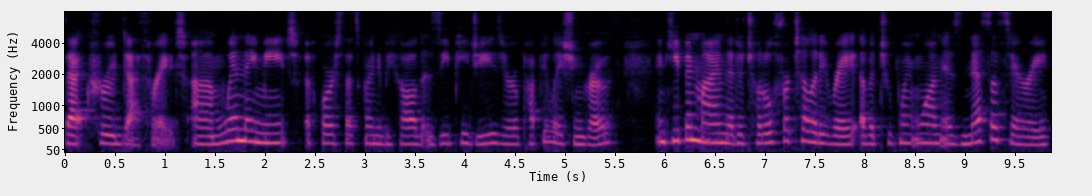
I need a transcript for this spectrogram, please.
that crude death rate. Um, when they meet, of course, that's going to be called ZPG, zero population growth. And keep in mind that a total fertility rate of a 2.1 is necessary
